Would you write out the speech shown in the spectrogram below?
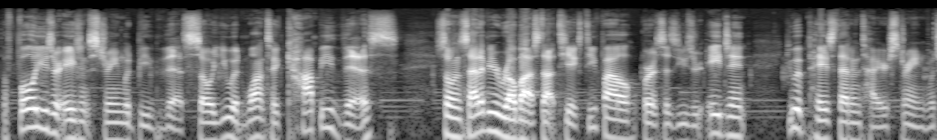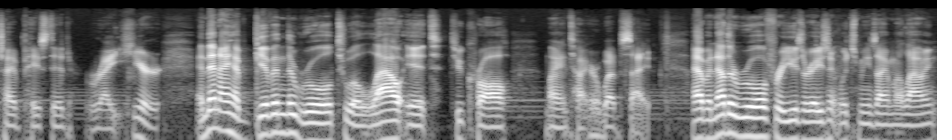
the full user agent string would be this. So you would want to copy this. So inside of your robots.txt file where it says user agent, you would paste that entire string, which I have pasted right here. And then I have given the rule to allow it to crawl my entire website. I have another rule for a user agent, which means I'm allowing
